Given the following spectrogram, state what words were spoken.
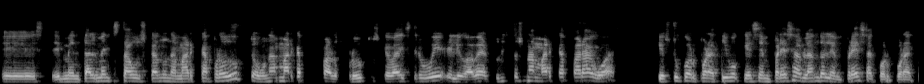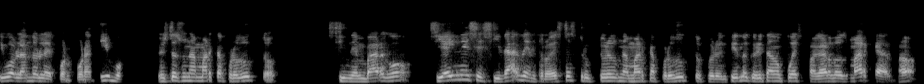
este, mentalmente está buscando una marca producto, una marca para los productos que va a distribuir. Y le digo, a ver, tú necesitas una marca paraguas, que es tu corporativo, que es empresa hablándole a empresa, corporativo hablándole de corporativo. Necesitas una marca producto. Sin embargo, sí hay necesidad dentro de esta estructura de una marca producto, pero entiendo que ahorita no puedes pagar dos marcas, ¿no?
